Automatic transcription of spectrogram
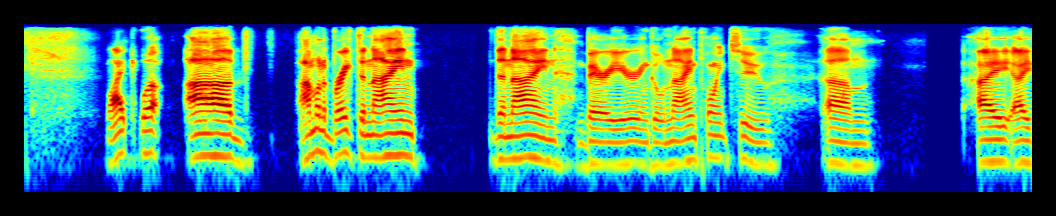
Mike. Well, uh, I'm gonna break the nine, the nine barrier and go 9.2. Um, I, I,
